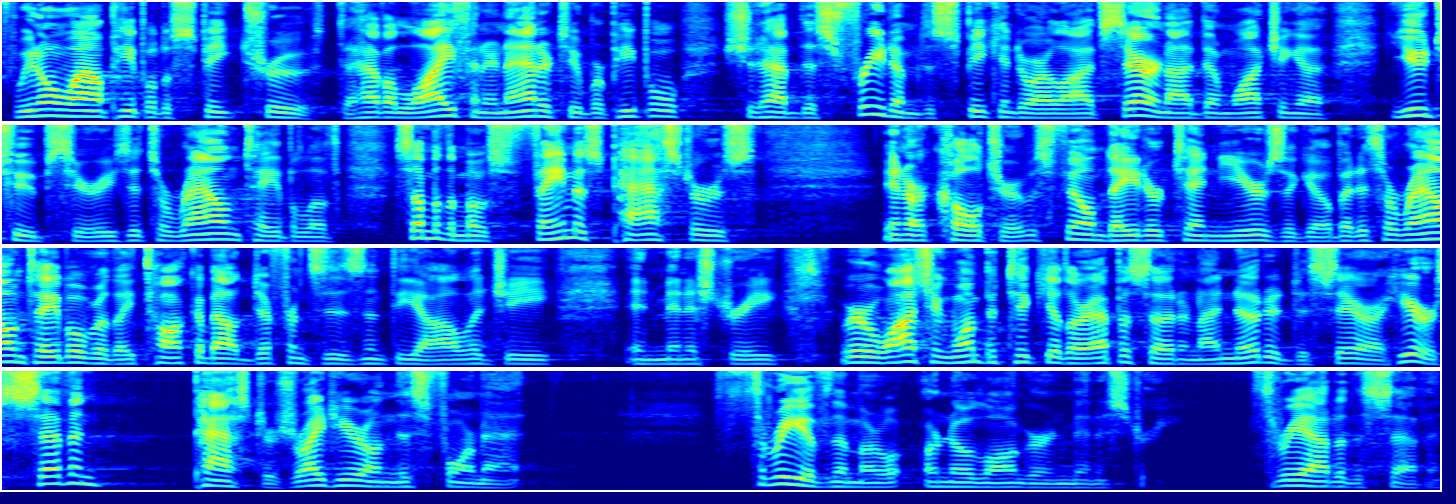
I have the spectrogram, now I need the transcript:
if we don't allow people to speak truth, to have a life and an attitude where people should have this freedom to speak into our lives. Sarah and I have been watching a YouTube series. It's a roundtable of some of the most famous pastors in our culture. It was filmed eight or 10 years ago, but it's a roundtable where they talk about differences in theology and ministry. We were watching one particular episode, and I noted to Sarah here are seven pastors right here on this format. Three of them are, are no longer in ministry, three out of the seven.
